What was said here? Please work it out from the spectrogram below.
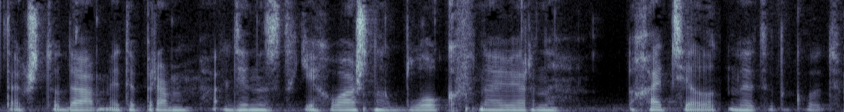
Так что да, это прям один из таких важных блоков, наверное, хотела на этот год.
